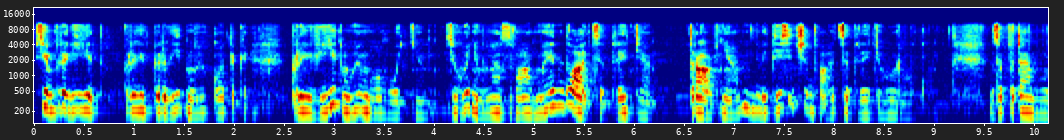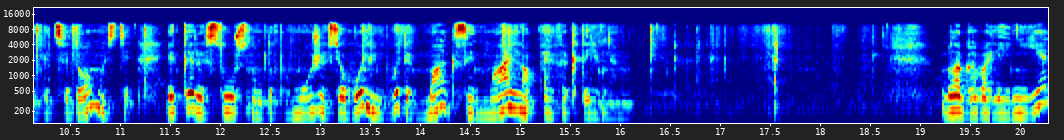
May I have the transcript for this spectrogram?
Всім привіт! Привіт-привіт, мої котики! Привіт, мої могутні! Сьогодні нас з вами 23 травня 2023 року. Запитаємо у підсвідомості, який ресурс нам допоможе сьогодні бути максимально ефективним. Благовоління,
